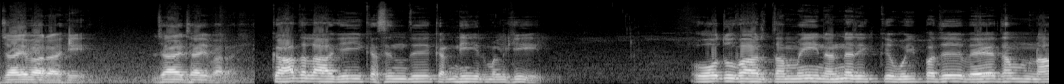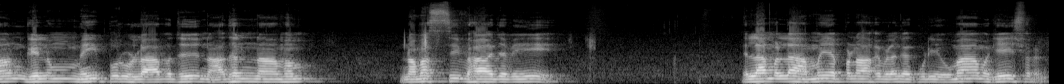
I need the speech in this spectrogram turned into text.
ஜெய் வாராகி ஜெய ஜெய் வாராகி. காதலாகி கசிந்து கண்ணீர் மல்கி. ஓதுவார் தம்மை நன்னறிக்கு உய்ப்பது வேதம் நான்கிலும் மெய்ப்பொருளாவது நாதன் நாமம். நமசிவாஜவே எல்லாமல்ல அம்மையப்பனாக விளங்கக்கூடிய உமா மகேஸ்வரன்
